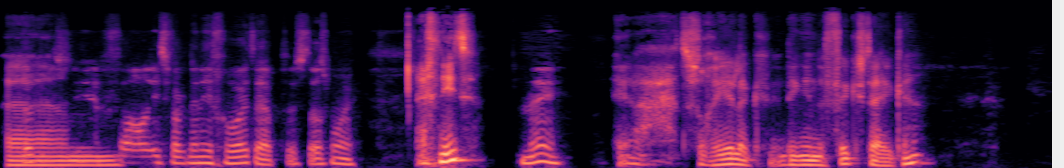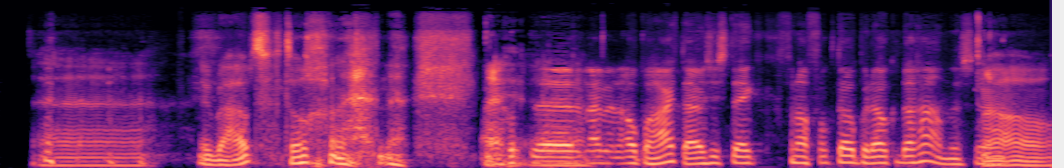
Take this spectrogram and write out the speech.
dat is in ieder Ehm, geval iets wat ik nog niet gehoord heb, dus dat is mooi. echt niet? Nee. Ja, het is toch heerlijk, dingen in de fik steken. Eh überhaupt, toch? nee, Maar goed, we hebben een open haard thuis, die steek ik vanaf oktober elke dag aan. Dus, oh.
